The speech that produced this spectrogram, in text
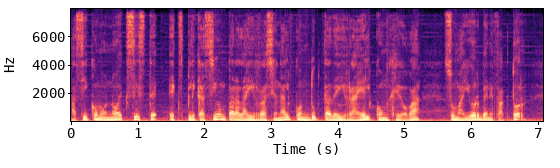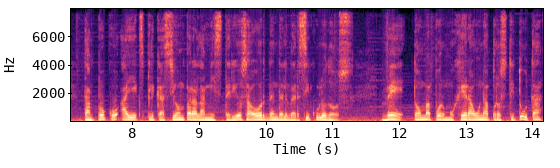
Así como no existe explicación para la irracional conducta de Israel con Jehová, su mayor benefactor, tampoco hay explicación para la misteriosa orden del versículo 2. Ve, toma por mujer a una prostituta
